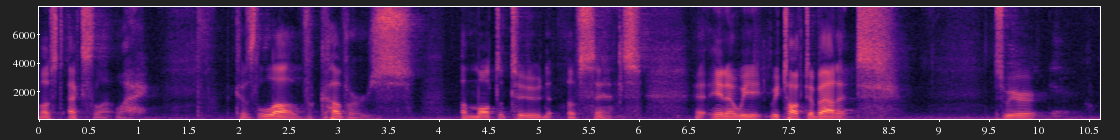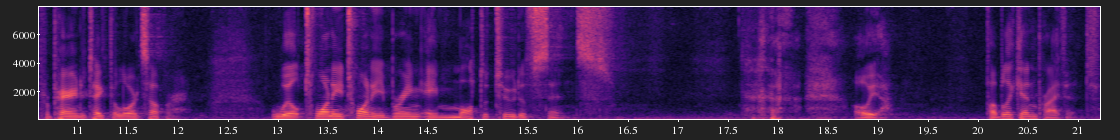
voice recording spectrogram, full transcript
most excellent way because love covers a multitude of sins. You know, we, we talked about it as we were preparing to take the Lord's Supper. Will 2020 bring a multitude of sins? oh, yeah. Public and private,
